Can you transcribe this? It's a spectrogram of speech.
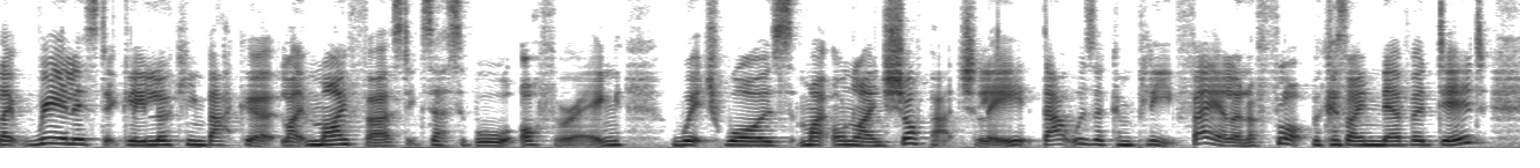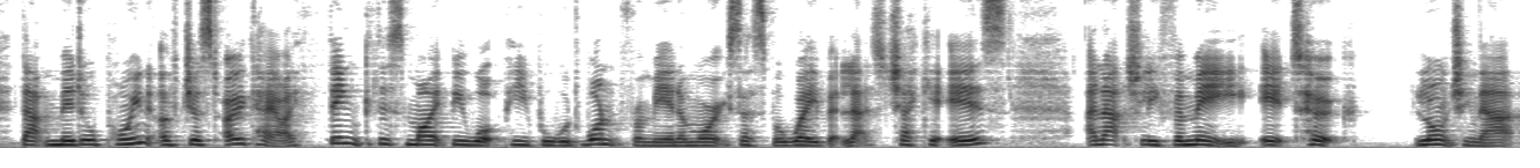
like realistically looking back at like my first accessible offering which was my online shop actually that was a complete fail and a flop because i never did that middle point of just okay i think this might be what people would want from me in a more accessible way but let's check it is and actually for me it took launching that,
